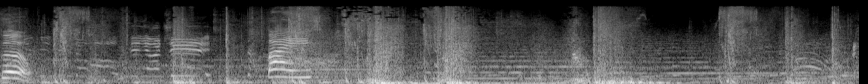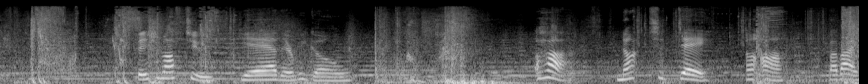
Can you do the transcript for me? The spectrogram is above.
Boom. Bye. Finish him off too. Yeah, there we go. Aha. Not today. Uh-uh. Bye-bye.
